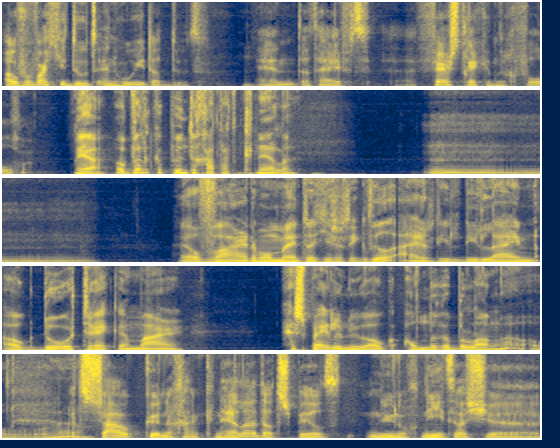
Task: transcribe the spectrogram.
over wat je doet en hoe je dat doet. En dat heeft uh, verstrekkende gevolgen. Ja, op welke punten gaat dat knellen? Mm. Of waar de moment dat je zegt, ik wil eigenlijk die, die lijn ook doortrekken, maar er spelen nu ook andere belangen? Oh, Het zou kunnen gaan knellen. Dat speelt nu nog niet. Als je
